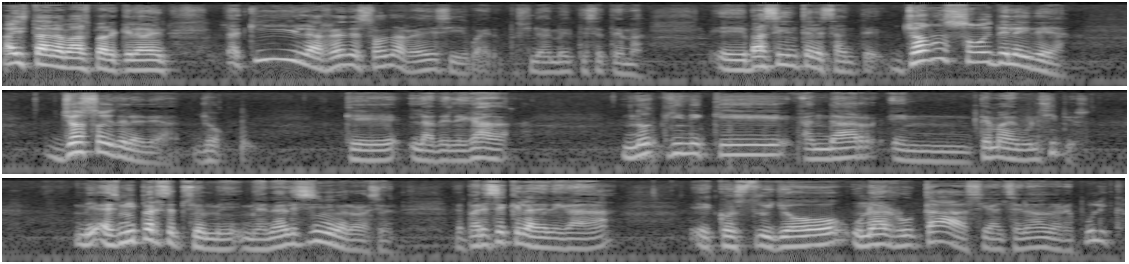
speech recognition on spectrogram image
Ahí está nada más para que la ven. Aquí las redes son las redes y bueno, pues finalmente ese tema. Eh, va a ser interesante. Yo soy de la idea, yo soy de la idea, yo, que la delegada no tiene que andar en tema de municipios. Es mi percepción, mi, análisis y mi valoración. Me parece que la delegada eh, construyó una ruta hacia el Senado de la República.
